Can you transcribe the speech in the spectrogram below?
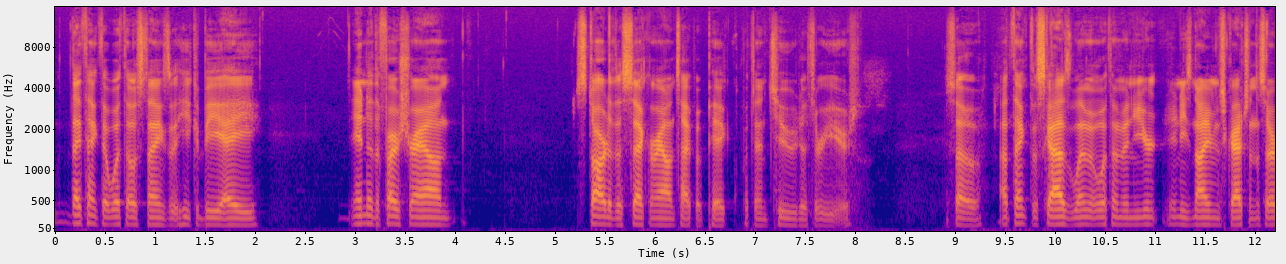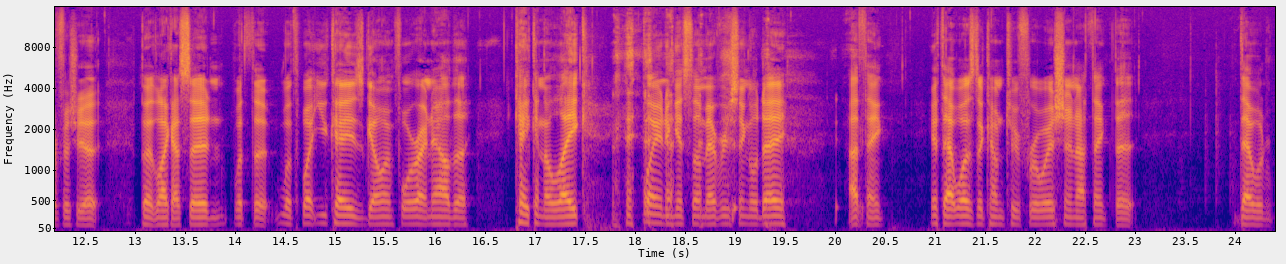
they think that with those things that he could be a end of the first round, start of the second round type of pick within two to three years. So I think the sky's the limit with him, and you're and he's not even scratching the surface yet. But like I said, with the with what UK is going for right now, the cake in the lake, playing against them every single day, I think if that was to come to fruition, I think that that would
